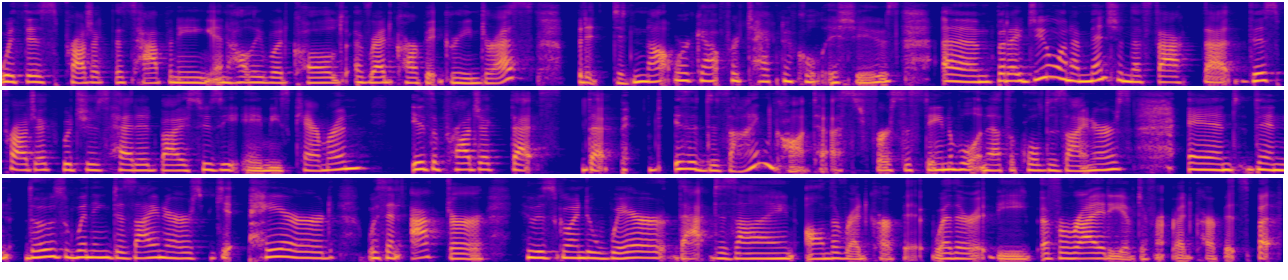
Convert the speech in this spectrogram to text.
with this project that's happening in Hollywood called a red carpet green dress, but it did not work out for technical issues. Um, but I do want to mention the fact that this project, which is headed by Suzy Amis Cameron, is a project that's that is a design contest for sustainable and ethical designers. And then those winning designers get paired with an actor who is going to wear that design on the red carpet, whether it be a variety of different red carpets. But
